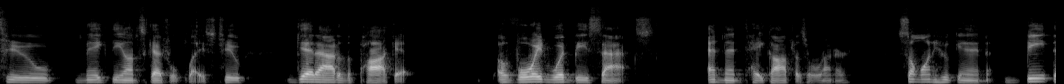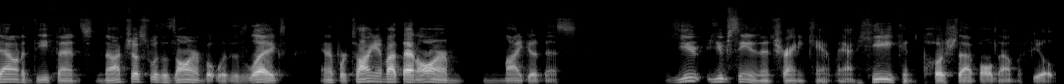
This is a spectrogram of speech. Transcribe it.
to make the unscheduled plays, to get out of the pocket, avoid would be sacks, and then take off as a runner. Someone who can beat down a defense, not just with his arm, but with his legs. And if we're talking about that arm, my goodness, you you've seen it in training camp, man. He can push that ball down the field.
